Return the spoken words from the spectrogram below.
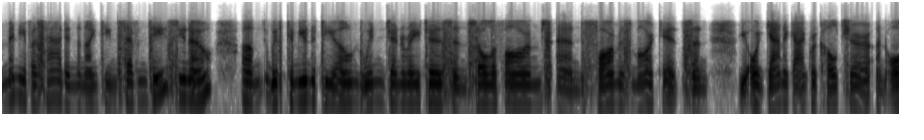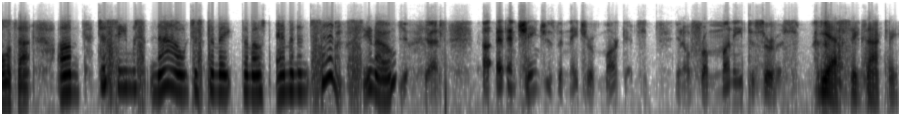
many of us had in the 1970s, you know, um, with community owned wind generators and solar farms and farmers markets and organic agriculture and all of that. Um, just seems now just to make the most eminent sense, you know. Yes, uh, and, and changes the nature of markets, you know, from money to service. Yes, exactly.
